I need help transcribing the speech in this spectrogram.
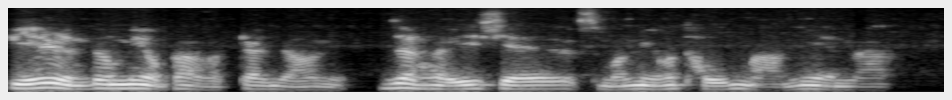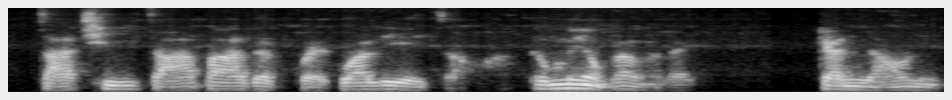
别人都没有办法干扰你，任何一些什么牛头马面啊、杂七杂八的拐瓜裂枣啊，都没有办法来干扰你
